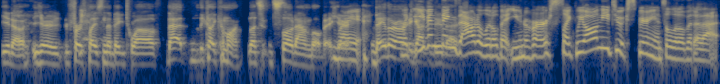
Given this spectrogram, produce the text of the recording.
you know, you're first place in the Big 12. That like come on, let's slow down a little bit here. Right. Baylor already like, got even things that. out a little bit universe. Like we all need to experience a little bit of that.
